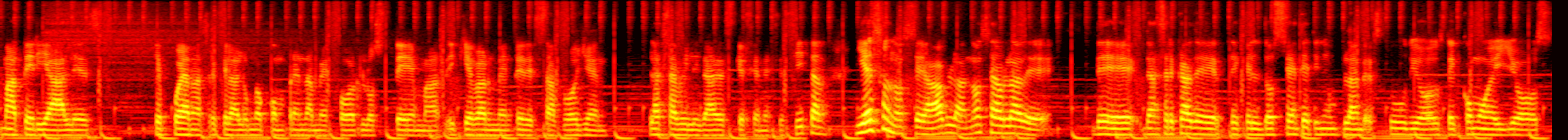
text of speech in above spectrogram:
materiales que puedan hacer que el alumno comprenda mejor los temas y que realmente desarrollen las habilidades que se necesitan. Y eso no se habla, no se habla de, de, acerca de, de, que el docente tiene un plan de estudios, de cómo ellos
